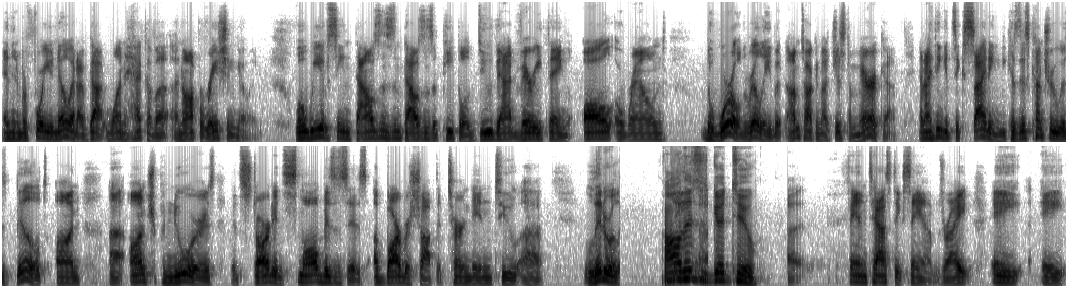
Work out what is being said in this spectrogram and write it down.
and then before you know it i've got one heck of a, an operation going. Well we have seen thousands and thousands of people do that very thing all around the world really but i'm talking about just america. And i think it's exciting because this country was built on uh, entrepreneurs that started small businesses a barbershop that turned into uh, literally Oh, this is good too. Fantastic Sam's, right? A a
